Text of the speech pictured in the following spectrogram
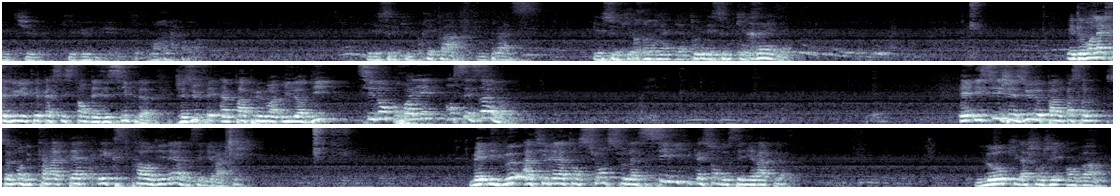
est Dieu qui est venu, qui est mort à la croix il est celui qui prépare une place. Il est celui qui revient bientôt. Il est celui qui règne. Et devant l'incrédulité persistante des disciples, Jésus fait un pas plus loin. Il leur dit, si l'on croyait en ses œuvres. Et ici, Jésus ne parle pas seulement du caractère extraordinaire de ces miracles, mais il veut attirer l'attention sur la signification de ces miracles. L'eau qu'il a changée en vin,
